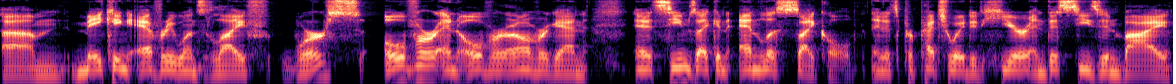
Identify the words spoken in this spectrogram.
um, making everyone's life worse over and over and over again. And it seems like an endless cycle. And it's perpetuated here in this season by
